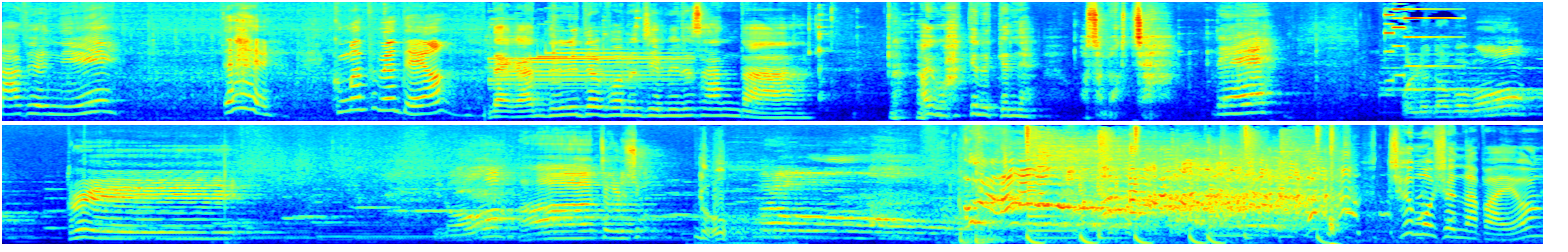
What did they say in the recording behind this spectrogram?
다 됐니? 네, 국만 풀면 돼요. 내가 너희들 보는 재미로 산다. 아이고 학교 늦겠네. 어서 먹자. 네. 올려다보고 둘 이거 아 저러시고 처음 오셨나 봐요.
